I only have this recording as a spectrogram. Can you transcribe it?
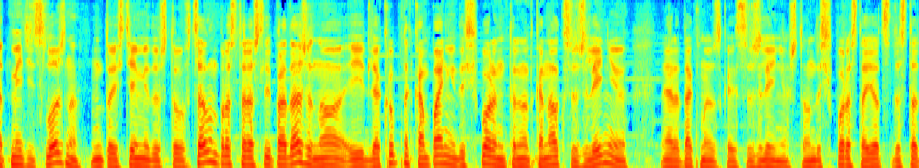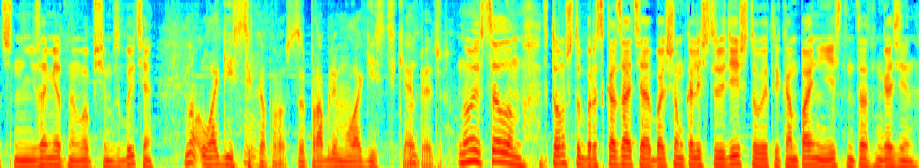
отметить сложно. Ну, то есть я имею в виду, что в целом просто росли продажи, но и для крупных компаний до сих пор интернет-канал, к сожалению, наверное, так можно сказать, к сожалению, что он до сих пор остается достаточно незаметным в общем сбыте. Ну, логистика просто, проблема логистики, опять же. Ну и в целом в том, чтобы рассказать о большом количестве людей, что у этой компании есть интернет-магазин.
